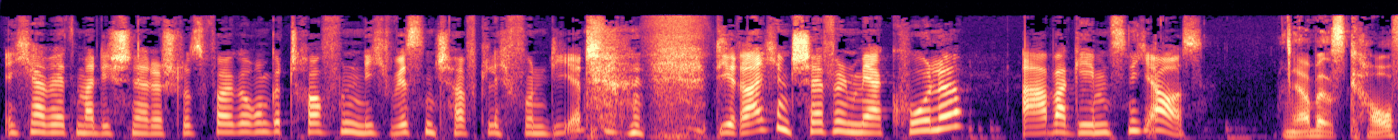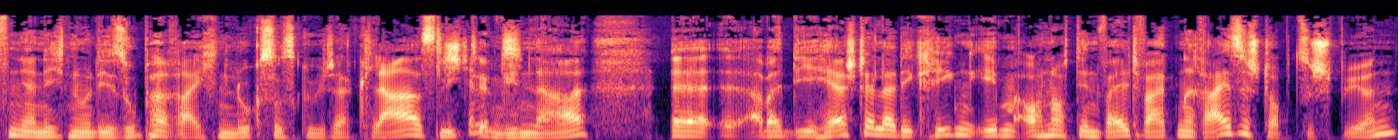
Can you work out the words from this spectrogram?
ich habe jetzt mal die schnelle Schlussfolgerung getroffen, nicht wissenschaftlich fundiert. Die Reichen scheffeln mehr Kohle, aber geben es nicht aus. Ja, aber es kaufen ja nicht nur die superreichen Luxusgüter. Klar, es liegt Stimmt. irgendwie nahe. Äh, aber die Hersteller, die kriegen eben auch noch den weltweiten Reisestopp zu spüren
